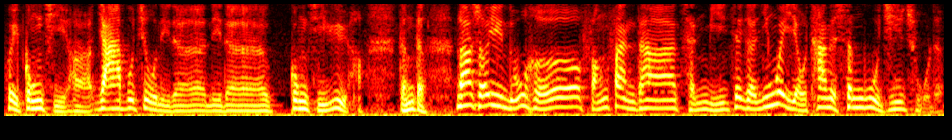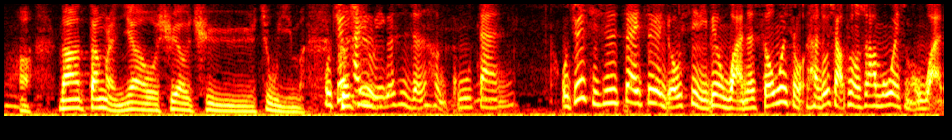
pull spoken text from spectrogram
会攻击哈，压不住你的你的攻击欲哈，等等。那所以如何防范他沉迷？这个因为有他的生物基础的哈，那当然要需要去注意嘛。我觉得还有一个是人很孤单。我觉得其实，在这个游戏里面玩的时候，为什么很多小朋友说他们为什么玩？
